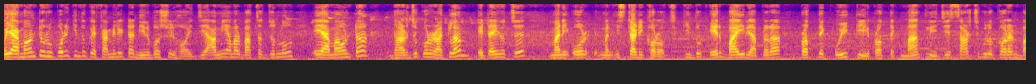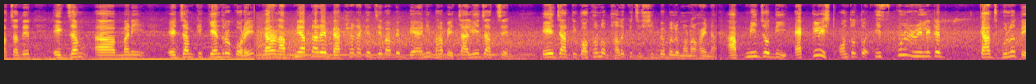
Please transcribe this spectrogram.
ওই অ্যামাউন্টের উপরে কিন্তু ওই ফ্যামিলিটা নির্ভরশীল হয় যে আমি আমার বাচ্চার জন্য এই অ্যামাউন্টটা ধার্য করে রাখলাম, এটাই হচ্ছে মানে ওর মানে স্টাডি খরচ। কিন্তু এর বাইরে আপনারা প্রত্যেক উইকলি প্রত্যেক মান্থলি যে সার্চগুলো করেন বাচ্চাদের এক্সাম মানে এক্সামকে কেন্দ্র করে, কারণ আপনি আপনার এই ব্যবসাটাকে যেভাবে বেআইনিভাবে চালিয়ে যাচ্ছেন, এই জাতি কখনো ভালো কিছু শিখবে বলে মনে হয় না। আপনি যদি অ্যাটলিস্ট অন্তত স্কুল রিলেটেড কাজগুলোতে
